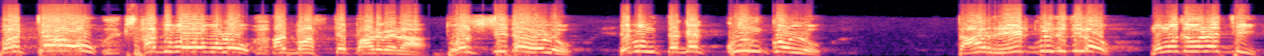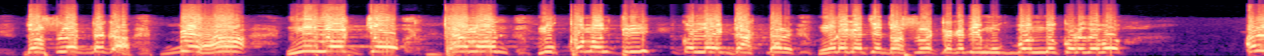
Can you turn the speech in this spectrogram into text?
বাচ্চাও সাধু বাবা বলেও আর বাঁচতে পারবে না। ধর্ষিতা হলো এবং তাকে খুন করল। তার রেট বেঁধে দিল মমতা ব্যানার্জি, দশ লাখ টাকা। বেহা নির্লজ্জ যেমন মুখ্যমন্ত্রী করলে ডাক্তার মরে গেছে, দশ লাখ টাকা দিয়ে মুখ বন্ধ করে দেবো। আরে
